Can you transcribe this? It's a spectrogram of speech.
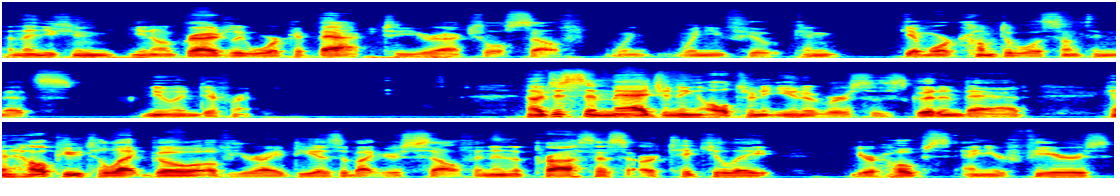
And then you can you know gradually work it back to your actual self when when you feel can get more comfortable with something that's new and different. Now just imagining alternate universes good and bad can help you to let go of your ideas about yourself and in the process articulate your hopes and your fears,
